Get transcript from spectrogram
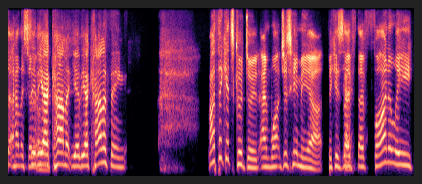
that how they said see it? See the I don't know. arcana yeah the arcana thing I think it's good, dude. And what, just hear me out because Okay. they've they've finally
